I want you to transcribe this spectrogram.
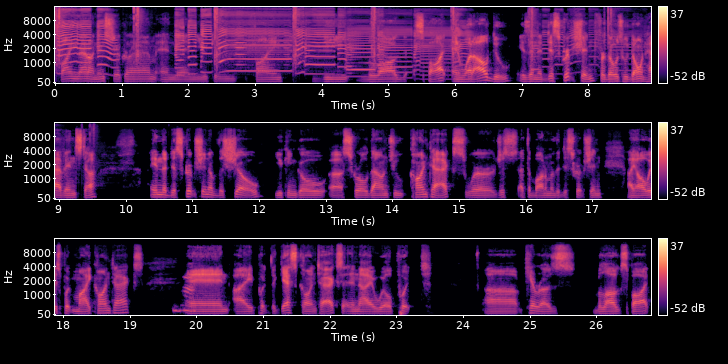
find that on Instagram, and then you can find the blog spot. And what I'll do is in the description for those who don't have Insta, in the description of the show, you can go uh, scroll down to contacts, where just at the bottom of the description, I always put my contacts Mhm. and I put the guest contacts, and I will put uh, Cara's blog spot,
